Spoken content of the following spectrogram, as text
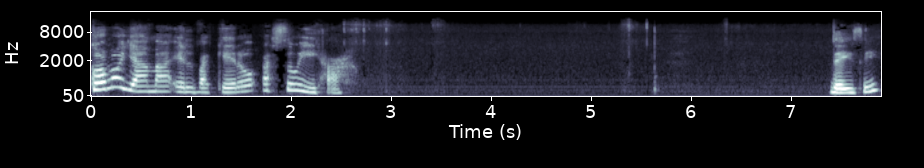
¿Cómo llama el vaquero a su hija? Daisy?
